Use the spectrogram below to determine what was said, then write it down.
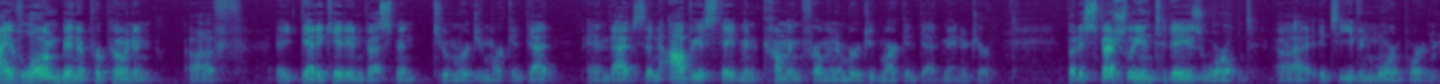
I have long been a proponent of a dedicated investment to emerging market debt, and that's an obvious statement coming from an emerging market debt manager. But especially in today's world, uh, it's even more important.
